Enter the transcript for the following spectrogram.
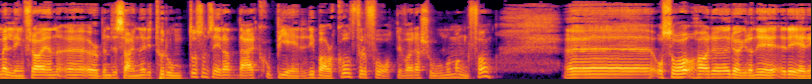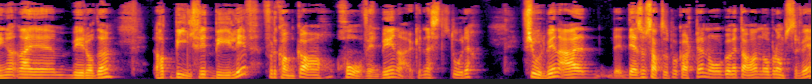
melding fra en urban designer i Toronto som sier at der kopierer de Barcode for å få til variasjon og mangfold. Og så har rød-grønne byrådet hatt bilfritt byliv, for du kan ikke ha Hovinbyen er jo ikke det neste store. Fjordbyen er det som satte oss på kartet. Nå går vi et annet, nå blomstrer vi.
